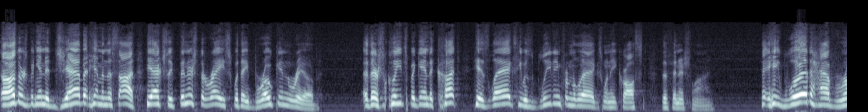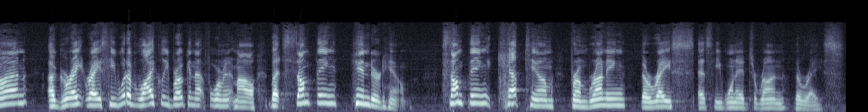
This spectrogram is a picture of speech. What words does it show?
Others began to jab at him in the side. He actually finished the race with a broken rib. Their cleats began to cut his legs. He was bleeding from the legs when he crossed the finish line. He would have run a great race. He would have likely broken that four minute mile, but something hindered him. Something kept him from running the race as he wanted to run the race.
